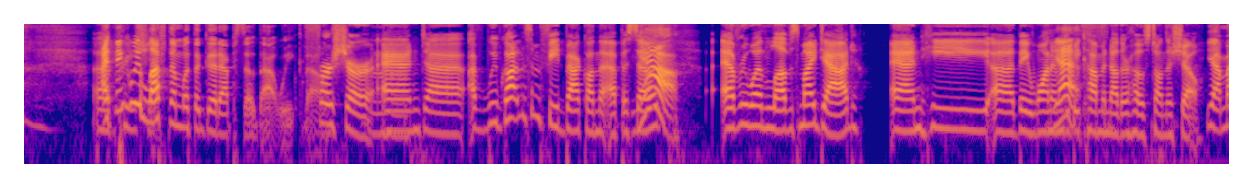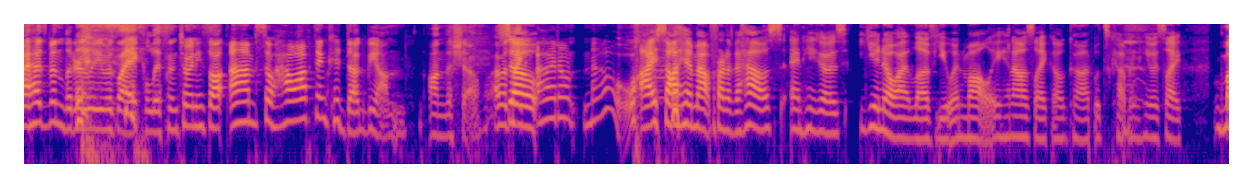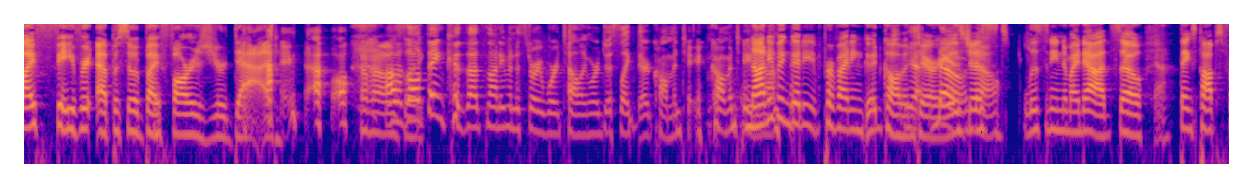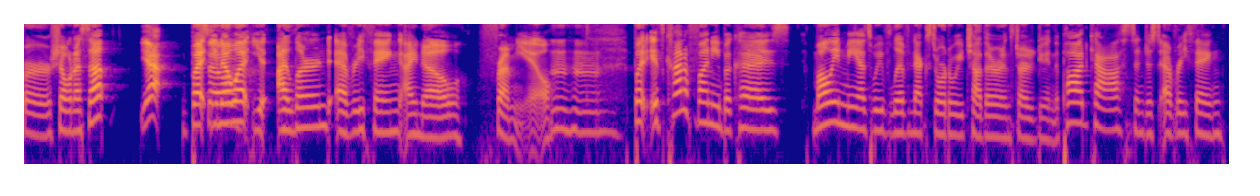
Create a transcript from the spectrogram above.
I think we left them with a good episode that week, though. for sure. And uh, I've, we've gotten some feedback on the episode. Yeah. Everyone loves my dad, and he uh, they want him Yes. to become another host on the show. Yeah, my husband literally was like, listen to it, and he's all, um, so how often could Doug be on on the show? I was So- like, I don't know. I saw him out front of the house, and he goes, "You know, I love you and Molly." And I was like, "Oh God, what's coming?" He was like, "My favorite episode by far is your dad." I know. And I I was, was all like- think because that's not even a story we're telling. We're just like they're commentating, commentating. Not even it. good providing good commentary. no, it's just listening to my dad. So Yeah. thanks, pops, for showing us up. Yeah, But you know what? I learned everything I know from you. Mm-hmm. But it's kind of funny because Molly and me, as we've lived next door to each other and started doing the podcast and just everything,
